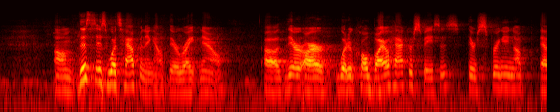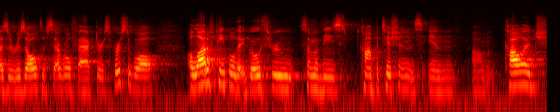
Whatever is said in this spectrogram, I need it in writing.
um, this is what's happening out there right now. Uh, there are what are called biohacker spaces. They're springing up as a result of several factors. First of all, a lot of people that go through some of these competitions in um, college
